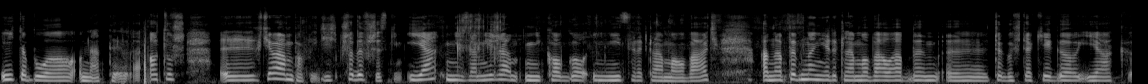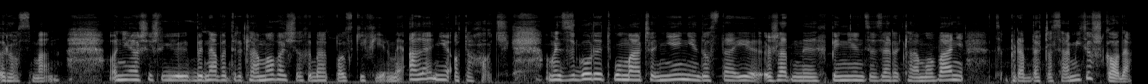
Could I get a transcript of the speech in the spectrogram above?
I to było na tyle. Otóż y, chciałam powiedzieć przede wszystkim, ja nie zamierzam nikogo i nic reklamować, a na pewno nie reklamowałabym y, czegoś takiego jak Rossmann. Ponieważ jeśli by nawet reklamować, to chyba polskie firmy, ale nie o to chodzi. A więc z góry tłumaczę, nie, nie dostaję żadnych pieniędzy za reklamowanie. Co prawda czasami to szkoda,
